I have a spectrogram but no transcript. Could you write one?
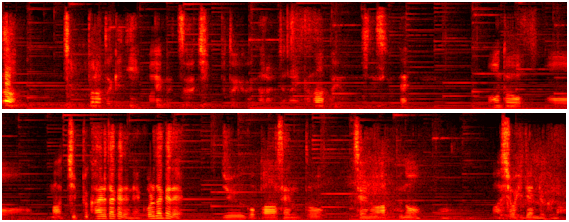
たチップの時に M2 チップという風になるんじゃないかなという話ですよね。本当、まあ、チップ変えるだけでね、これだけで15%性能アップの、まあ、消費電力が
